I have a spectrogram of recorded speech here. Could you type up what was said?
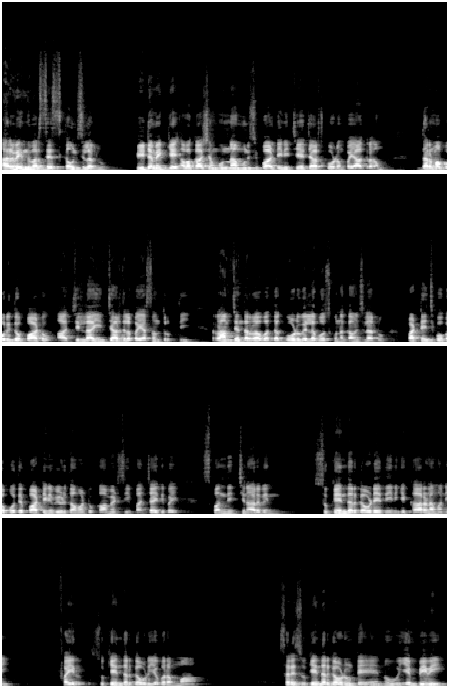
అరవింద్ వర్సెస్ కౌన్సిలర్లు. పీఠమెక్కే అవకాశం ఉన్న మున్సిపాలిటీని చేజార్చుకోవడంపై ఆగ్రహం. ధర్మపురితో పాటు ఆ జిల్లా ఇన్ఛార్జీలపై అసంతృప్తి. రామచంద్రరావు వద్ద గోడు వెళ్ళబోసుకున్న కౌన్సిలర్లు పట్టించుకోకపోతే పార్టీని వీడుతామంటూ కామెంట్స్ ఈ పంచాయతీపై స్పందించిన అరవింద్. సుఖేందర్ గౌడే దీనికి కారణమని ఫైర్. సుఖేందర్ గౌడ్ ఎవరమ్మా? సరే సుఖేందర్ గౌడ్ ఉంటే నువ్వు ఎంపీవి.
